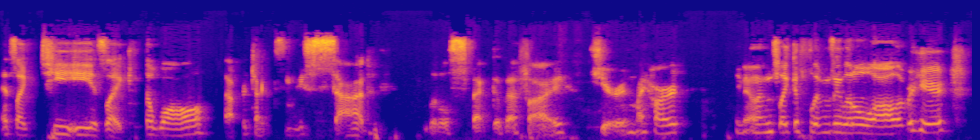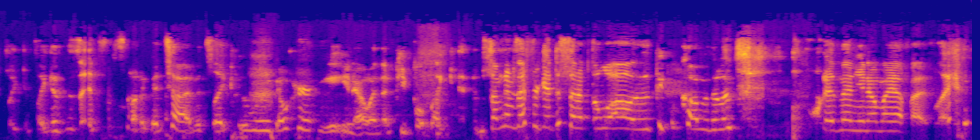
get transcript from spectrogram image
it's like TE is like the wall that protects my sad little speck of FI here in my heart you know, and it's like a flimsy little wall over here. It's like it's like it's, it's, it's not a good time. It's like Ooh, don't hurt me, you know. And then people like sometimes I forget to set up the wall, and people come and they're like, and then you know my F is like,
